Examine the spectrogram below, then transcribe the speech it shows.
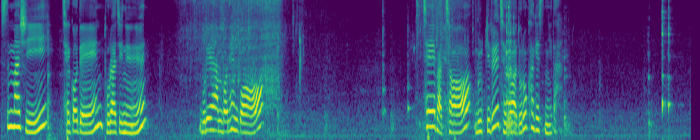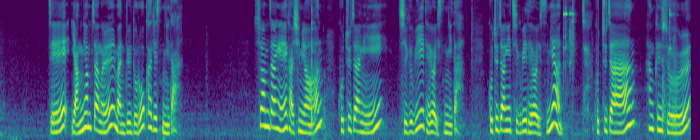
쓴맛이 제거된 도라지는 물에 한번 헹궈 체에 받쳐 물기를 제거하도록 하겠습니다. 이제 양념장을 만들도록 하겠습니다. 시험장에 가시면 고추장이 지급이 되어 있습니다. 고추장이 지급이 되어 있으면 자, 고추장 한 큰술,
